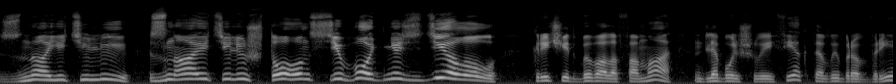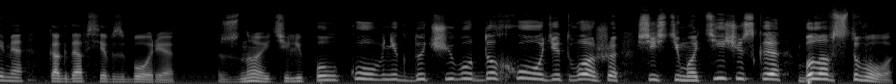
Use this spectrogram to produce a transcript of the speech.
«Знаете ли, знаете ли, что он сегодня сделал?» — кричит бывало Фома, для большего эффекта выбрав время, когда все в сборе. «Знаете ли, полковник, до чего доходит ваше систематическое баловство?»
